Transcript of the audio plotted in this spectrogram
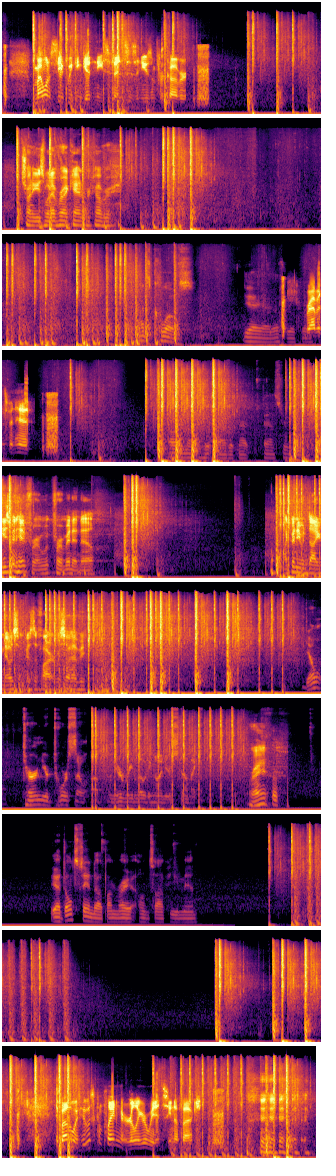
We might want to see if we can get in these fences and use them for cover. Trying to use whatever I can for cover. That's close. Yeah, yeah, that's real close. Rabbit's been hit. Oh, he must have hit Rabbit, that bastard. He's been hit for a, for a minute now. I couldn't even diagnose him because the fire was so heavy. Don't turn your torso up when you're reloading on your stomach. Right? Yeah, don't stand up. I'm right on top of you, man. Hey, by the way, who was complaining earlier we didn't see enough action?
